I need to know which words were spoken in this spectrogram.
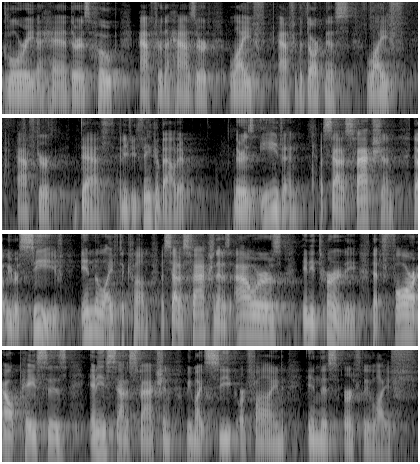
glory ahead. There is hope after the hazard, life after the darkness, life after death. And if you think about it, there is even a satisfaction that we receive in the life to come, a satisfaction that is ours in eternity that far outpaces any satisfaction we might seek or find in this earthly life.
